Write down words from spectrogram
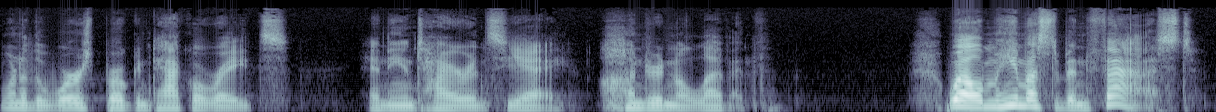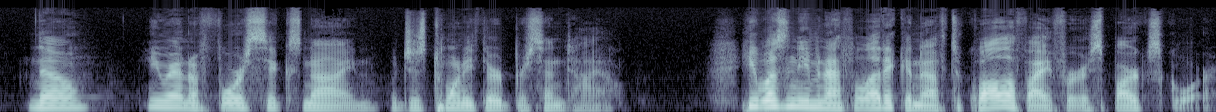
one of the worst broken tackle rates in the entire NCAA, 111th. Well, he must have been fast. No, he ran a 4.69, which is 23rd percentile. He wasn't even athletic enough to qualify for a spark score.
